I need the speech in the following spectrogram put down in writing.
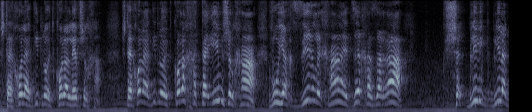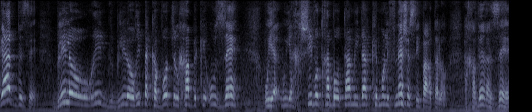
שאתה יכול להגיד לו את כל הלב שלך, שאתה יכול להגיד לו את כל החטאים שלך, והוא יחזיר לך את זה חזרה, ש... בלי, בלי לגעת בזה, בלי להוריד, בלי להוריד את הכבוד שלך בכהוא זה. הוא, י, הוא יחשיב אותך באותה מידה כמו לפני שסיפרת לו. החבר הזה,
